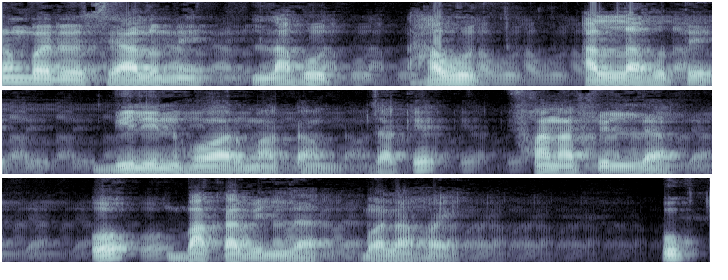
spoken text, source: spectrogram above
নম্বরে রয়েছে আলমে লাহুত হাহুত আল্লাহতে বিলীন হওয়ার মাকাম, যাকে ফানাফিল্লা ও বাকাবিল্লা বলা হয়। উক্ত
